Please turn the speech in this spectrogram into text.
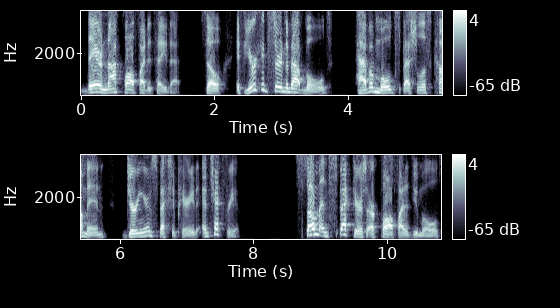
they are not qualified to tell you that. So if you're concerned about mold, have a mold specialist come in during your inspection period and check for you. Some inspectors are qualified to do mold,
